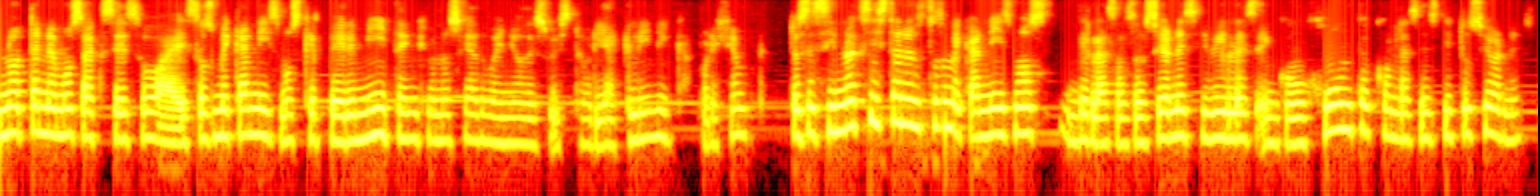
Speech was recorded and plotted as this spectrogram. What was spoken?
no tenemos acceso a esos mecanismos que permiten que uno sea dueño de su historia clínica, por ejemplo. Entonces, si no existen estos mecanismos de las asociaciones civiles en conjunto con las instituciones,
